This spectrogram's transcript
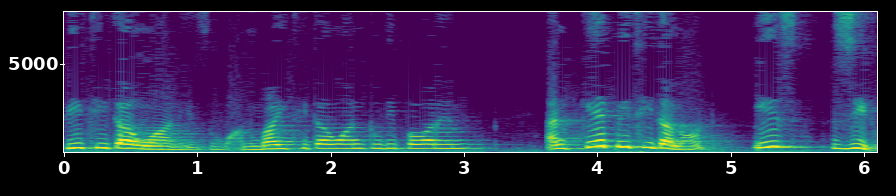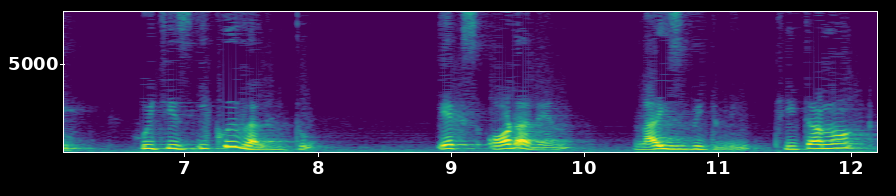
p theta 1 is 1 by theta 1 to the power n and k p theta naught is 0 which is equivalent to x order n lies between theta naught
